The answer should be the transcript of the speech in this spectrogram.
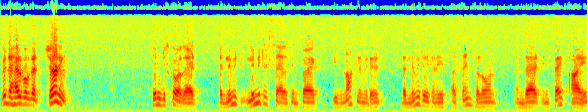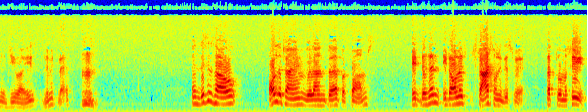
with the help of that churning? Then you discover that that limit, limited self, in fact, is not limited. That limitation is a sense alone, and that, in fact, I, the jiva, is limitless. and this is how all the time Vedanta performs. It doesn't, it always starts only this way. Tattvamasi,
